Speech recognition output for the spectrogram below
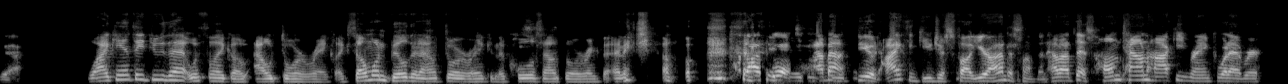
Yeah. Why can't they do that with like a outdoor rink? Like someone build an outdoor rink in the coolest outdoor rink the NHL. How about? How about, dude? I think you just fought. You're onto something. How about this? Hometown hockey rink, whatever.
